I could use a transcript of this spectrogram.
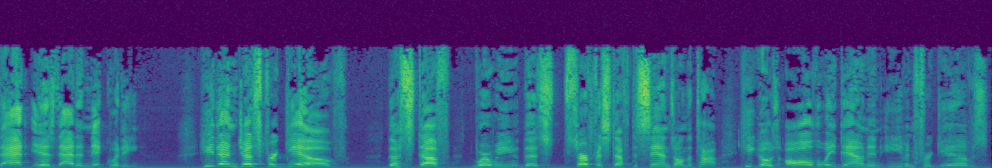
That is that iniquity. He doesn't just forgive the stuff where we the surface stuff, the sins on the top. He goes all the way down and even forgives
